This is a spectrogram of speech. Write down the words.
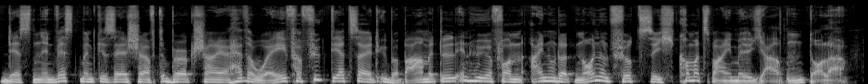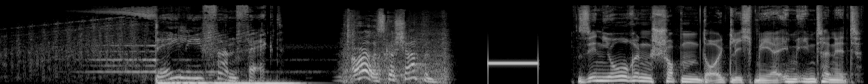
Dessen Investmentgesellschaft Berkshire Hathaway verfügt derzeit über Barmittel in Höhe von 149,2 Milliarden Dollar. Daily Fun Fact. All right, let's go shopping. Senioren shoppen deutlich mehr im Internet.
